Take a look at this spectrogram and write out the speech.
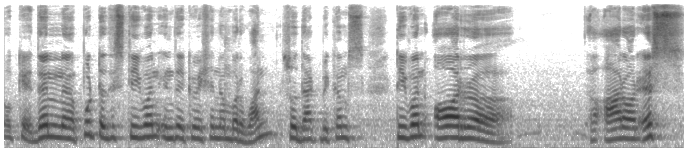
Okay, then uh, put this t1 in the equation number 1. So that becomes t1 or uh, r or s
